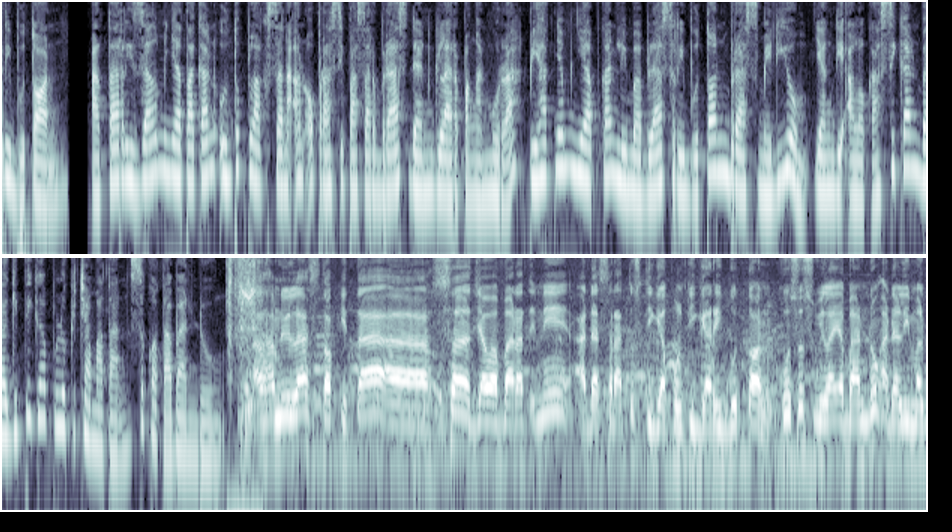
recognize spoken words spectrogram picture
ribu ton. Atta Rizal menyatakan untuk pelaksanaan operasi pasar beras dan gelar pangan murah, pihaknya menyiapkan 15 ribu ton beras medium yang dialokasikan bagi 30 kecamatan sekota Bandung. Alhamdulillah stok kita uh, se-Jawa Barat ini ada 133 ribu ton. Khusus wilayah Bandung ada 15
